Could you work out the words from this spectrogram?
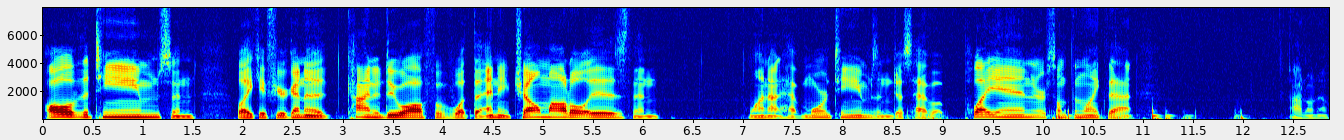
all of the teams? And like if you're going to kind of do off of what the NHL model is, then why not have more teams and just have a play in or something like that? I don't know.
